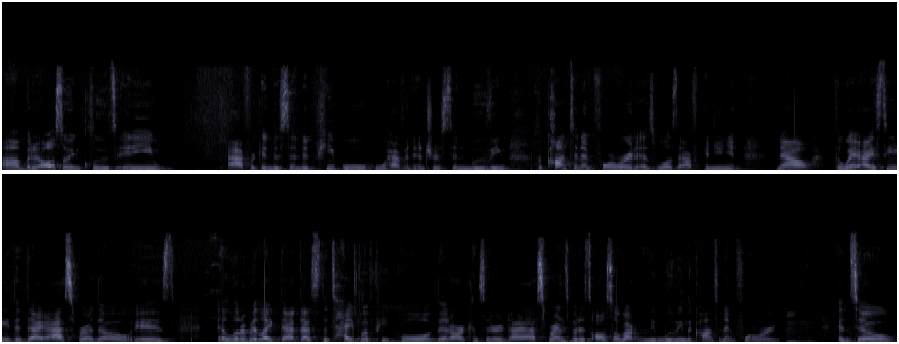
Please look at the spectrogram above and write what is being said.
Um, but it also includes any African descended people who have an interest in moving the continent forward as well as the African Union. Now, the way I see the diaspora though is a little bit like that. That's the type of people mm-hmm. that are considered diasporans, but it's also about really moving the continent forward. Mm-hmm. And so,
